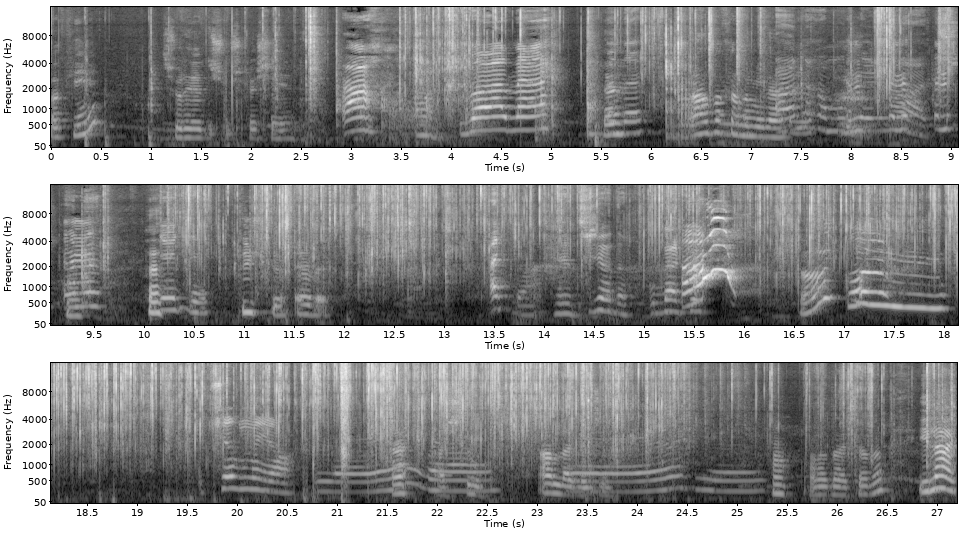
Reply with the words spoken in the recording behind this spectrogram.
Bakayım. Şuraya düşmüş köşeye. Ah. Baba. Heh. Al bakalım İlay. Anne. Heh. Düştü. Evet. Düşüyordu. Bunlar çok Ay. açılmıyor. Heh, açtım. Al anneciğim. Hı, onu da açalım. İlay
